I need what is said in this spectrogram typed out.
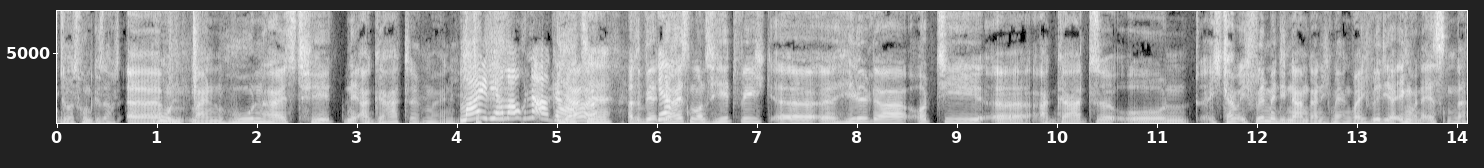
Du hast Hund gesagt. Ähm, Huhn. Mein Huhn heißt Het, nee, Agathe, meine ich. Mai, wir haben auch eine Agathe. Ja, also wir, Ja. wir heißen bei uns Hedwig, äh, äh, Hilda, Otti, äh, Agathe und ich kann, ich will mir die Namen gar nicht merken, weil ich will die ja irgendwann essen. Ne?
